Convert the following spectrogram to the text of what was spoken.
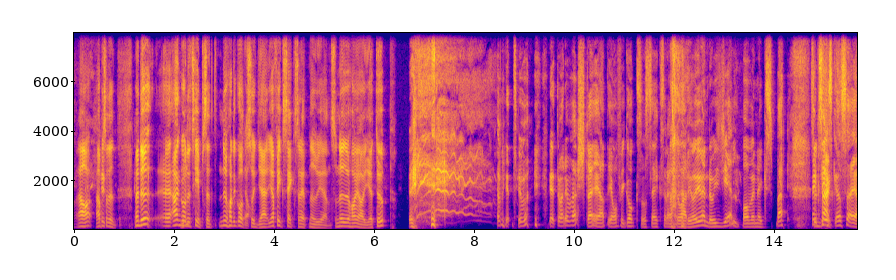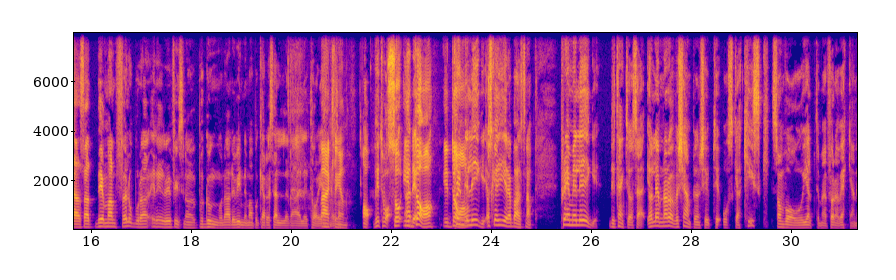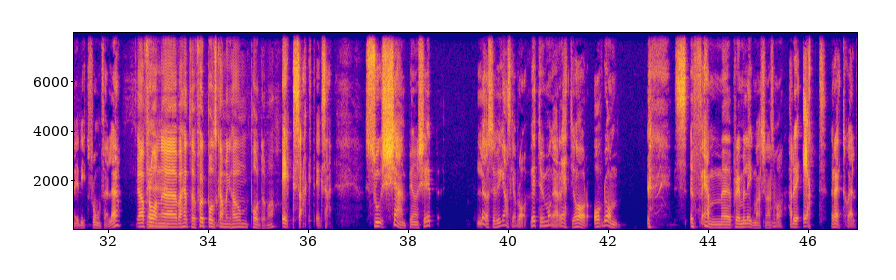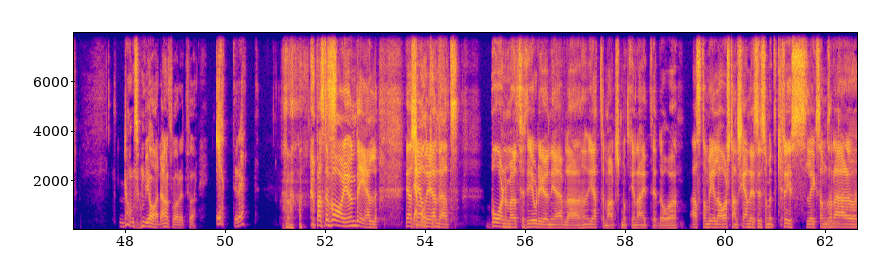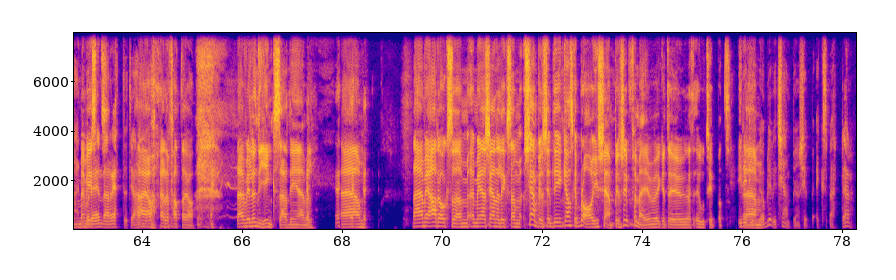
Ja, absolut. Men du, eh, angående mm. tipset. Nu har det gått ja. så jävla... Jag fick sex rätt nu igen. Så nu har jag gett upp. vet, du, vet du vad det värsta är? Att jag fick också sex rätt. Då hade jag ju ändå hjälp av en expert. Så Exakt. det ska sägas att det man förlorar, det, det finns något på gungorna, det vinner man på karusellerna eller tar igen. Verkligen. Ja, vet du vad? Så idag, idag... Premier League, jag ska ge det bara snabbt. Premier League, det tänkte jag så här, jag lämnar över Championship till Oskar Kisk som var och hjälpte mig förra veckan i ditt frånfälle. Ja, från, eh, vad heter Football's Coming Home-podden va? Exakt, exakt. Så Championship löser vi ganska bra. Vet du hur många rätt jag har? Av de fem eh, Premier League-matcherna som var, hade jag ett rätt själv. De som jag hade ansvaret för. Ett rätt! Fast det var ju en del. Jag kände ju ändå att Bournemouth gjorde ju en jävla jättematch mot United och Aston Villa Arsenal kändes ju som ett kryss. Liksom sådär. Men det var visst, det enda rättet jag hade. Ja, det fattar jag. Där vill du inte jinxa, din jävel. um, nej, men jag hade också, men jag känner liksom, Championship, det är ganska bra i Championship för mig, vilket är otippat. Är det um, det du har blivit Championship-experter?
